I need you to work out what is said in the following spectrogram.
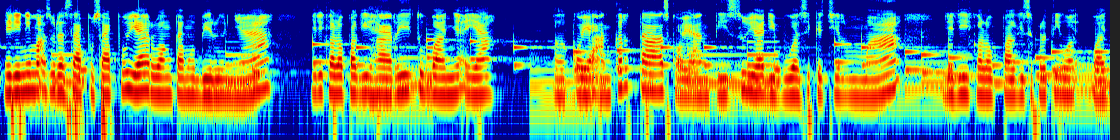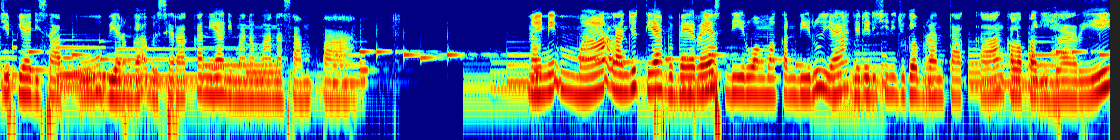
Jadi ini mak sudah sapu-sapu ya ruang tamu birunya. Jadi kalau pagi hari itu banyak ya e, koyaan kertas, koyaan tisu ya dibuat si kecil emak. Jadi kalau pagi seperti wajib ya disapu biar nggak berserakan ya di mana-mana sampah. Nah ini emak lanjut ya beberes di ruang makan biru ya. Jadi di sini juga berantakan kalau pagi hari.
